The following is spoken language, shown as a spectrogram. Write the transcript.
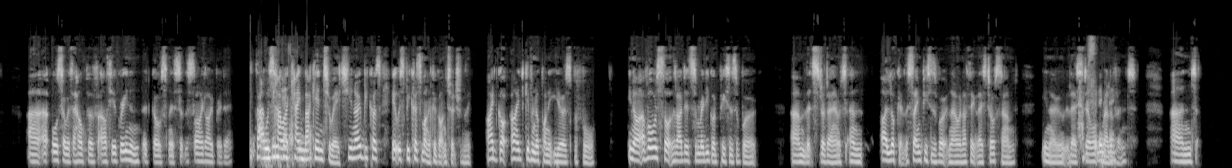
Uh, also with the help of Althea Greenan at Goldsmiths at the Sly Library there. That was how I came back into it, you know, because it was because Monica got in touch with me. I'd got, I'd given up on it years before. You know, I've always thought that I did some really good pieces of work, um, that stood out and I look at the same pieces of work now and I think they still stand. You know, they're still Absolutely. relevant. And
